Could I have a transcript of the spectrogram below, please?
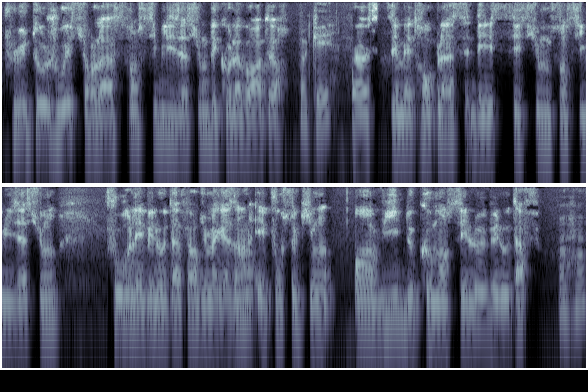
plutôt jouée sur la sensibilisation des collaborateurs. Ok. Euh, c'est mettre en place des sessions de sensibilisation pour les vélotaffeurs du magasin et pour ceux qui ont envie de commencer le vélotaf. Mhm.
